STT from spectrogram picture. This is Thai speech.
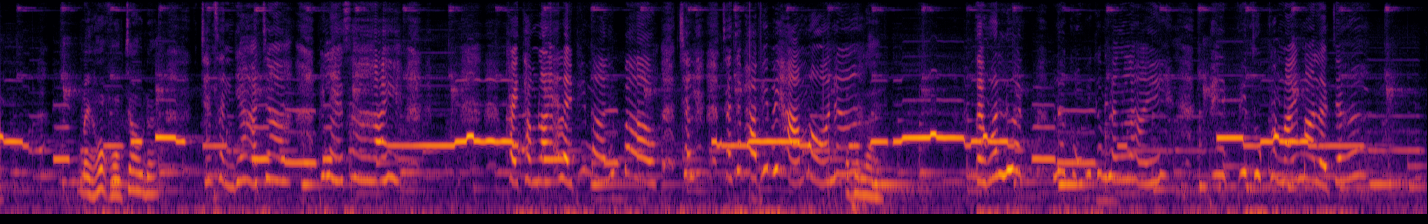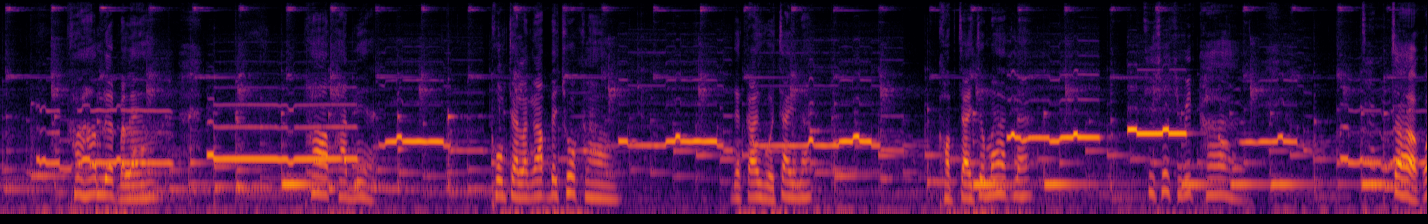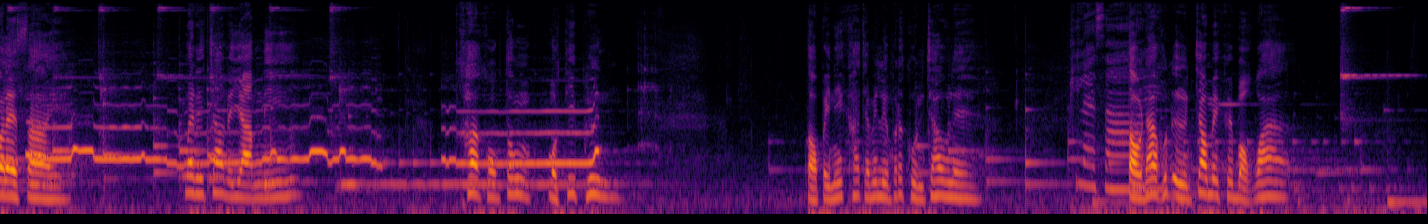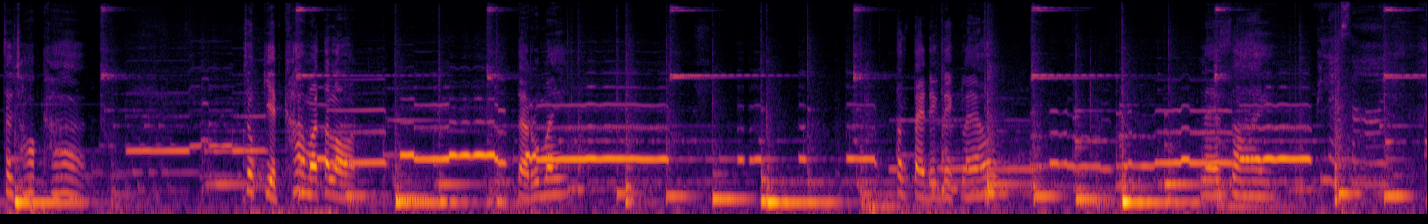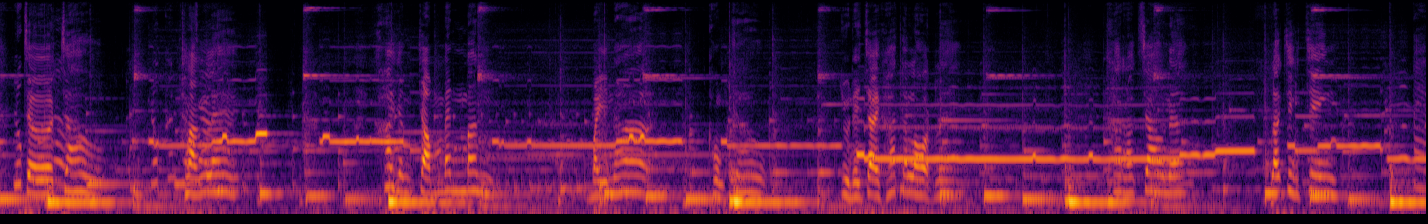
ในห้องของเจ้านะ ฉันสัญญาจ้ะพี่แหล่ทราย ใครทำร้ายอะไรพี่มาหรือเปล่า ฉันฉันจะพาพี่ไปหาหมอนะ ไม่เป็นไร แต่ว่าเลือดเลือดของพี่กำลังไหล พี่พี่ถูกทำร้ายมาเหรอจ๊ะข้าห้ามเลือดมาแล้วผ้าพันเนี่ย คงจะระงับได้ชั่วคราวอย่าการหัวใจนะ ขอบใจเจ้ามากนะ ที่ช่วยชีวิตข้าฉันถ้าหากว่าแลทราย ไม่ได้เจ้าในยามนี้ข้าคงต้องหมดที่พึ่ง ต่อไปนี้ข้าจะไม่ลืมพระคุณเจ้าเลย พี่แหล่ทรายต่อหน้าคนอื่นเจ้าไม่เคยบอกว่า เจ้าชอบข้า เจ้าเกลียดข้ามาตลอด แต่รู้ไหม ตั้งแต่เด็กๆแล้วแล ทราย พี่แหล่ทรายลุกเจอขึ้นถะเจ้า ลุกขึ้นเถอะครั้งแรจ้ะกข้ายังจำแม่นมั่น ใบหน้าของเจ้า อยู่ในใจข้าตลอดเลย ข้ารักเจ้านะ รักจริง แต่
